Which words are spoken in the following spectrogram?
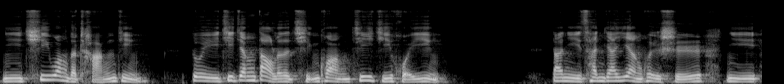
你期望的场景，对即将到来的情况积极回应，当你参加宴会时，你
